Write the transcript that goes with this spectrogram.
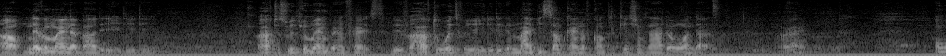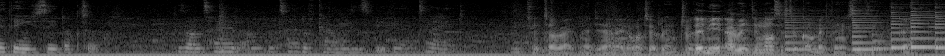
Oh, never mind about the EDD. We have to switch your membrane first. If you have to wait for your EDD, there might be some kind of complications and I don't want that. Alright? Anything you say, doctor. Because I'm tired. I'm, I'm tired of carrying this baby. I'm tired. It's all right, my dear. I know what you're going through. Let me arrange the nurses to come make things easy, okay?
